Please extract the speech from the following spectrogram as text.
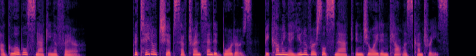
a global snacking affair. Potato chips have transcended borders, becoming a universal snack enjoyed in countless countries.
